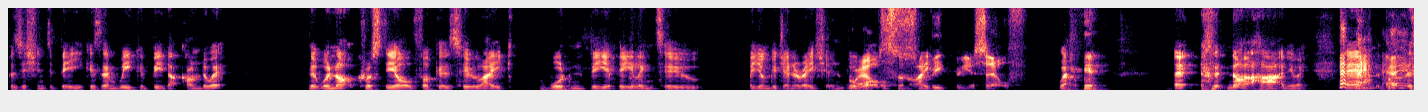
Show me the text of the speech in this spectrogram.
position to be because then we could be that conduit that we're not crusty old fuckers who like wouldn't be appealing to a younger generation, but we're also like speak for yourself. well, uh, not at heart anyway. Um, but,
